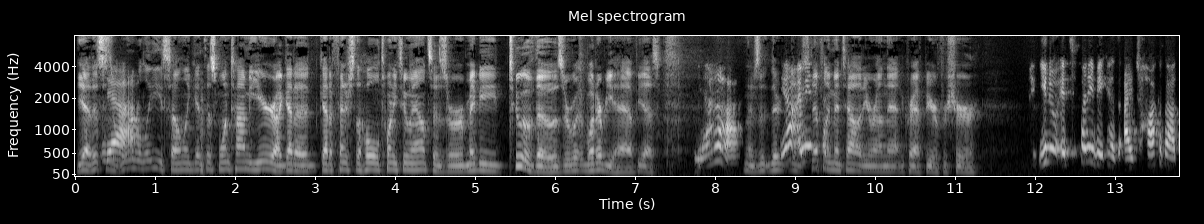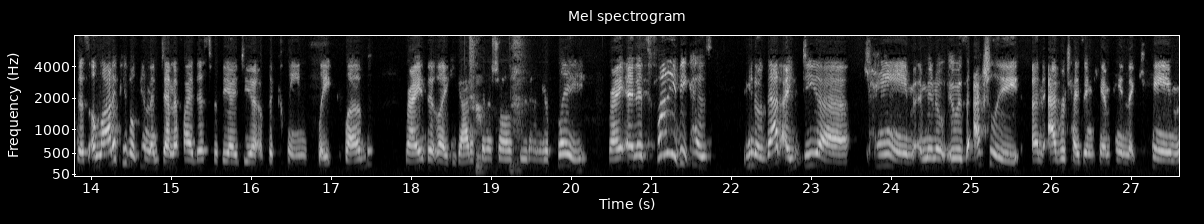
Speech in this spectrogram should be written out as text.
Yeah, this is yeah. a release. I only get this one time a year. I gotta gotta finish the whole twenty two ounces, or maybe two of those, or whatever you have. Yes. Yeah. There's there, yeah, there's I mean, definitely mentality around that in craft beer for sure. You know, it's funny because I talk about this. A lot of people can identify this with the idea of the clean plate club, right? That like you got to sure. finish all the food on your plate, right? And it's funny because you know, that idea came, I mean, it was actually an advertising campaign that came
